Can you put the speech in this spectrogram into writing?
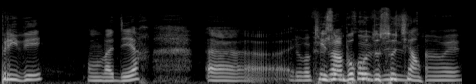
privés, on va dire, euh, Des qui ont beaucoup de soutien. Ah ouais.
